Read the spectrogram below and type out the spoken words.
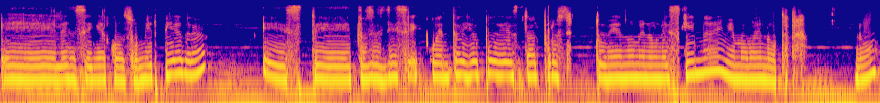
eh, le enseña a consumir piedra, este, entonces dice, cuenta, yo podía estar prostituyéndome en una esquina y mi mamá en otra. ¿no?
